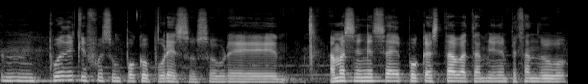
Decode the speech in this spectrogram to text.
Mm, puede, que fuese un poco por eso, sobre... Además en esa época estaba también empezando...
